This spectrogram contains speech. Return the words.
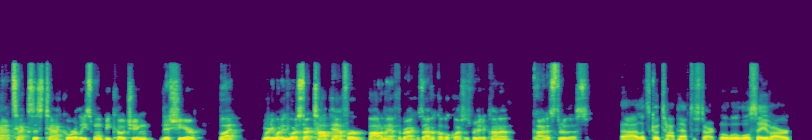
at Texas Tech, or at least won't be coaching this year. But where do you want to do you want to start top half or bottom half the brackets? I have a couple questions for you to kind of guide us through this. Uh, let's go top half to start. We'll we'll, we'll save our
